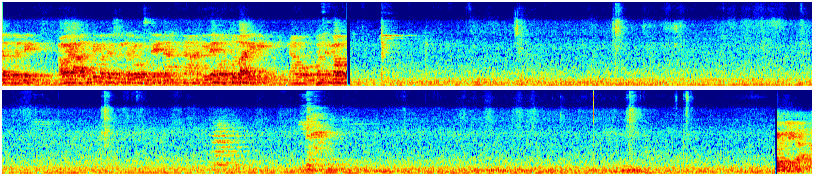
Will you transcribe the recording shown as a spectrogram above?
ಸಂದರ್ಭದಲ್ಲಿ ಅವರ ಅಂತಿಮ ದರ್ಶನದ ವ್ಯವಸ್ಥೆಯನ್ನ ಇದೇ ಮೊದಲ ಬಾರಿಗೆ ನಾವು ಪತ್ರಿಕಾ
